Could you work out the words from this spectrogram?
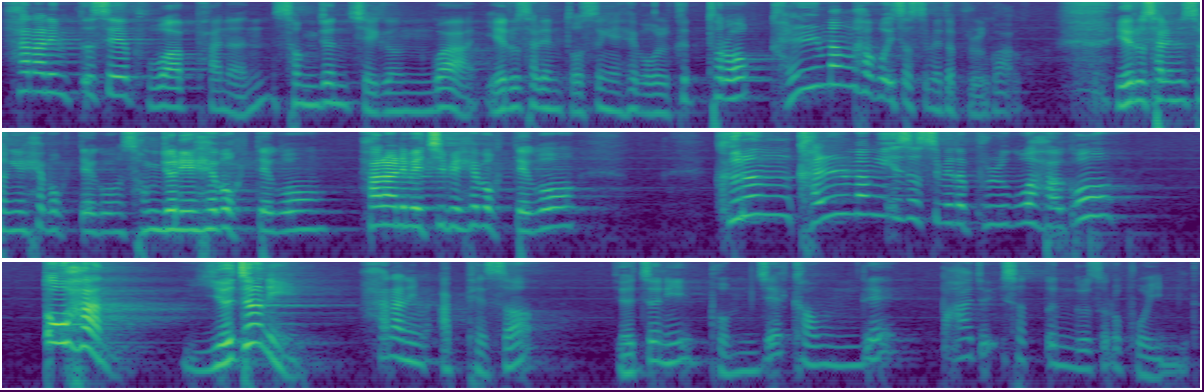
하나님 뜻에 부합하는 성전 재건과 예루살렘 도성의 회복을 그토록 갈망하고 있었음에도 불구하고 예루살렘 성이 회복되고 성전이 회복되고 하나님의 집이 회복되고 그런 갈망이 있었음에도 불구하고 또한 여전히 하나님 앞에서 여전히 범죄 가운데 빠져 있었던 것으로 보입니다.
